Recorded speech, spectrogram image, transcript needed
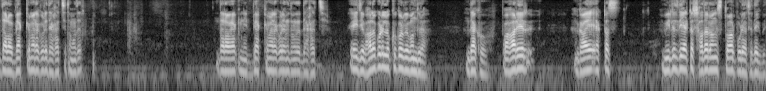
দাঁড়াও ব্যাক ক্যামেরা করে দেখাচ্ছি তোমাদের। দাঁড়াও এক মিনিট ব্যাক ক্যামেরা করে আমি তোমাদের দেখাচ্ছি। এই যে ভালো করে লক্ষ্য করবে বন্ধুরা। দেখো পাহাড়ের গায়ে একটা মিডল দিয়ে একটা সাদা রঙের স্তর পড়ে আছে দেখবে।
